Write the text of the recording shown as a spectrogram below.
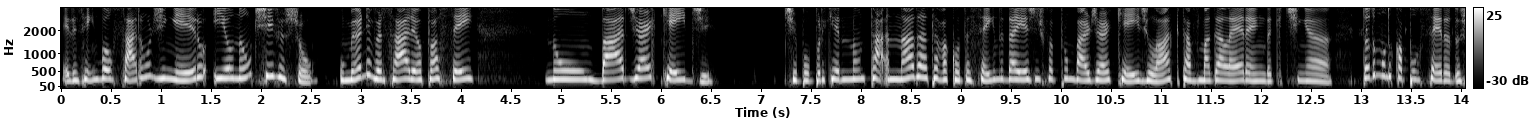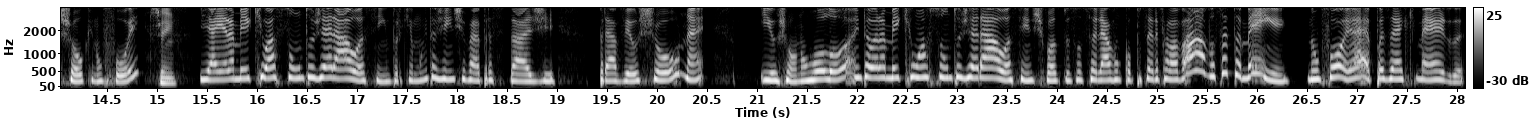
Eles reembolsaram o dinheiro e eu não tive o show. O meu aniversário eu passei num bar de arcade. Tipo, porque não tá, nada tava acontecendo. Daí a gente foi pra um bar de arcade lá, que tava uma galera ainda que tinha. Todo mundo com a pulseira do show que não foi. Sim. E aí era meio que o assunto geral, assim, porque muita gente vai pra cidade pra ver o show, né? E o show não rolou, então era meio que um assunto geral, assim, tipo, as pessoas se olhavam com a pulseira e falavam, ah, você também? Não foi? É, pois é, que merda.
